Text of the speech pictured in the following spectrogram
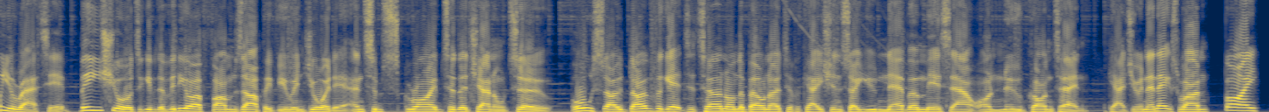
while you're at it, be sure to give the video a thumbs up if you enjoyed it and subscribe to the channel too. Also, don't forget to turn on the bell notification so you never miss out on new content. Catch you in the next one. Bye.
